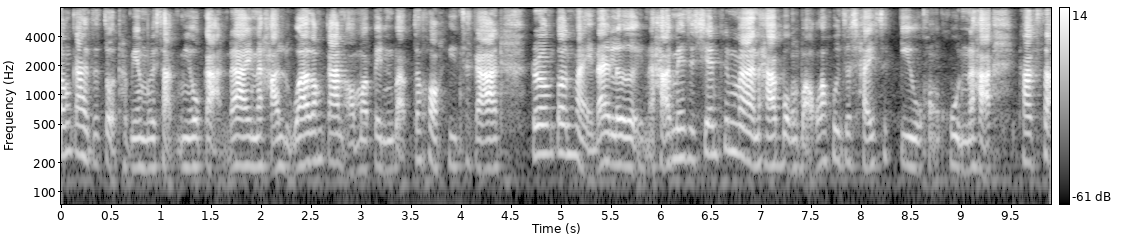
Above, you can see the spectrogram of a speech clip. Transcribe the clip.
ต้องการจะจดทะเบียนบริษัทมีโอกาสได้นะคะ หรือว่าต้องการออกมาเป็นแบบเจ้าของกิจการ เริ่มต้นใหม่ได้เลยนะคะ magician ขึ้นมานะคะ บ่งบอกว่าคุณจะใช้สกิลของคุณนะคะ ทักษะ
